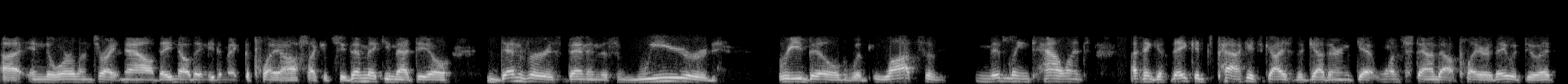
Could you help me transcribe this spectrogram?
uh, in New Orleans right now. They know they need to make the playoffs. I could see them making that deal. Denver has been in this weird rebuild with lots of middling talent. I think if they could package guys together and get one standout player, they would do it.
